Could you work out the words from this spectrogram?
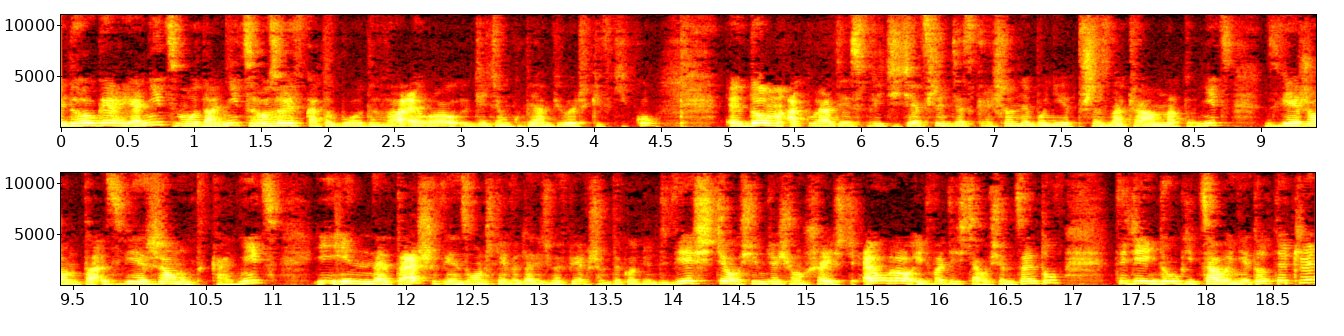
Drogeria nic, moda nic, rozrywka to było 2 euro, dzieciom kupiłam piłeczki w kiku. E, Dom akurat jest, widzicie, wszędzie skreślony, bo nie przeznaczałam na to nic. Zwierząta, zwierzątka nic i inne też, więc łącznie wydaliśmy w pierwszym tygodniu 286 euro i 28 centów. Tydzień drugi cały nie dotyczy. E,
